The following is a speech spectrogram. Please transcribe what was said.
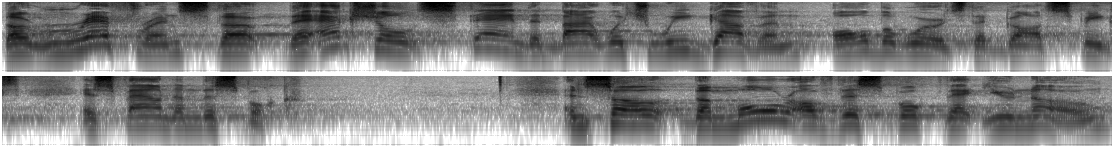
The reference, the, the actual standard by which we govern all the words that God speaks is found in this book. And so, the more of this book that you know,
